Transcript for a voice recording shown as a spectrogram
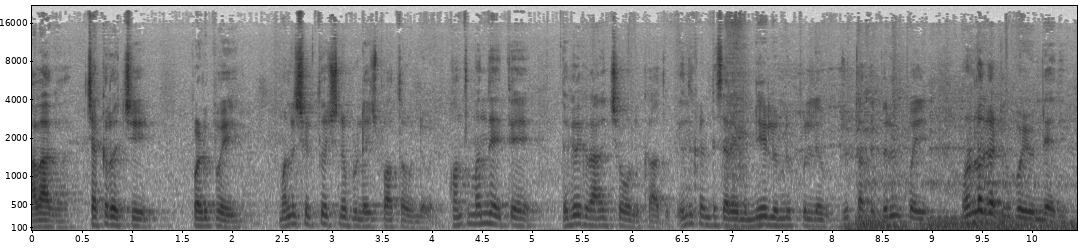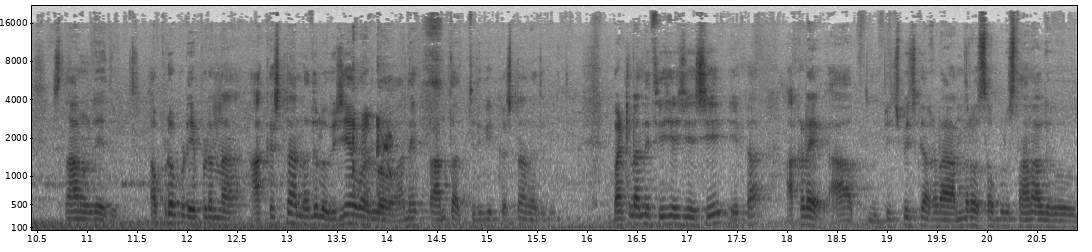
అలాగా చక్కెర వచ్చి పడిపోయి మళ్ళీ శక్తి వచ్చినప్పుడు లేచిపోతూ ఉండేవాడు. కొంతమంది అయితే దగ్గరికి రానిచ్చేవాళ్ళు కాదు. ఎందుకంటే సరైన నీళ్ళు నిప్పులు లేవు. జుట్టు అంత పెరిగిపోయి ఒండ్ల కట్టుకుపోయి ఉండేది. స్నానం లేదు. అప్పుడప్పుడు ఎప్పుడన్నా ఆ కృష్ణా నదిలో విజయవాడలో అనేక ప్రాంతాలు తిరిగి కృష్ణా నదికి బట్టలన్నీ తీసేసేసి ఇక అక్కడే ఆ పిచ్చి పిచ్చికి అక్కడ అందరూ సబ్బులు స్నానాలు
